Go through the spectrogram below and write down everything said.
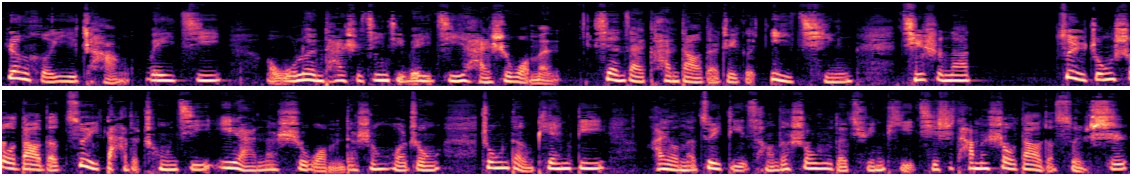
任何一场危机，无论它是经济危机，还是我们现在看到的这个疫情，其实呢，最终受到的最大的冲击，依然呢是我们的生活中中等偏低，还有呢最底层的收入的群体，其实他们受到的损失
